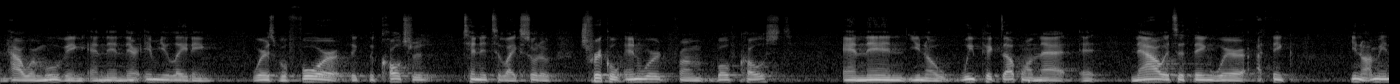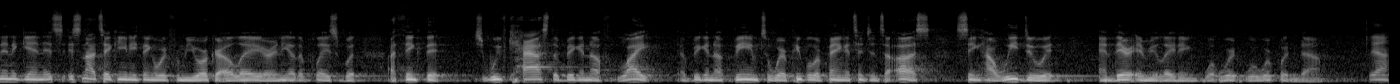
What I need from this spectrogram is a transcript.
and how we're moving and then they're emulating whereas before the, the culture tended to like sort of trickle inward from both coasts and then you know we picked up on that and now it's a thing where I think you know, I mean, and again, it's it's not taking anything away from New York or LA or any other place, but I think that we've cast a big enough light, a big enough beam to where people are paying attention to us, seeing how we do it, and they're emulating what we're what we're putting down. Yeah.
